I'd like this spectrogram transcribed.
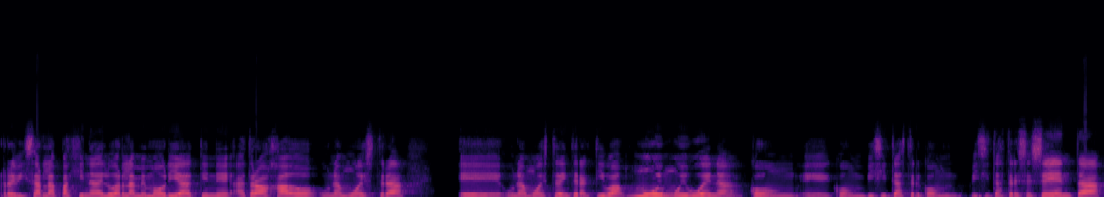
revisar la página del lugar La Memoria. Tiene, ha trabajado una muestra, eh, una muestra interactiva muy, muy buena con, eh, con, visitas, con visitas 360,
